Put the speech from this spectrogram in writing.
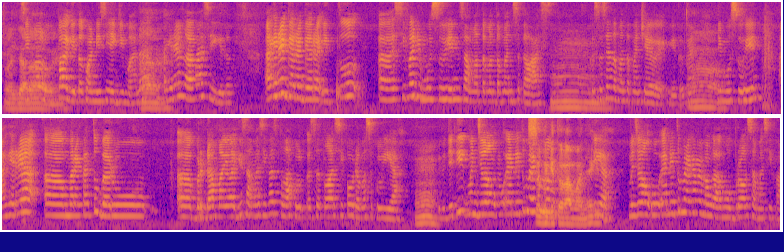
Lagi Siva galau, lupa ya. gitu kondisinya gimana Ah. akhirnya nggak kasih gitu akhirnya gara-gara itu eh, Siva dimusuhin sama teman-teman sekelas Hmm. khususnya teman-teman cewek gitu kan Oh. dimusuhin akhirnya eh, mereka tuh baru eh, berdamai lagi sama Siva setelah setelah Siva udah masuk kuliah Hmm. gitu jadi menjelang UN itu mereka Sebegitu memang- lamanya gitu. iya menjelang UN itu mereka memang nggak ngobrol sama Siva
